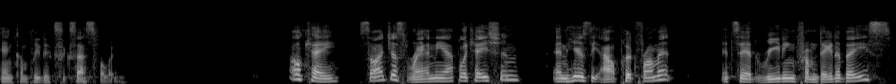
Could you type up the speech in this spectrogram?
and complete it successfully. Okay, so I just ran the application and here's the output from it. It said reading from database.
